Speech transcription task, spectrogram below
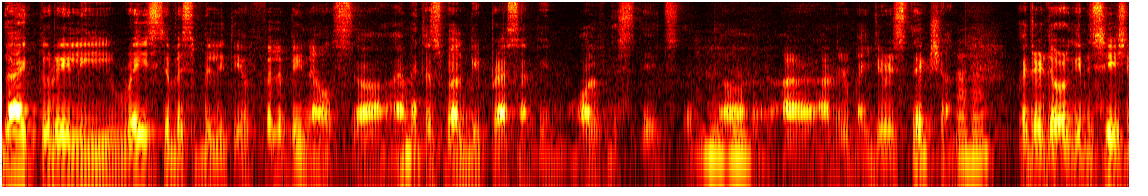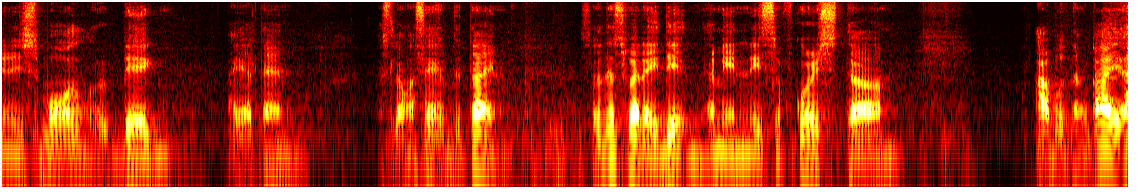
like to really raise the visibility of Filipinos, uh, I might as well be present in all of the states that uh, are under my jurisdiction. Whether the organization is small or big, I attend as long as I have the time. So that's what I did. I mean, it's of course the abot ng kaya.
